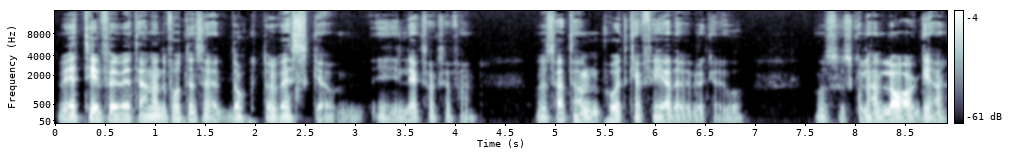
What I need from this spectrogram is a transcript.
vid ett tillfälle vet jag, han hade fått en sån här doktorväska i leksaksaffären. Och då satt han på ett café där vi brukade gå. Och så skulle han laga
